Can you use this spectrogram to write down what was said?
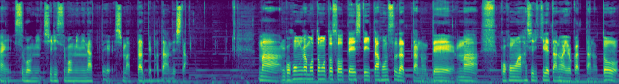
はいすぼみ尻すぼみになってしまったってパターンでした。まあ5本がもともと想定していた本数だったのでまあ5本は走りきれたのは良かったのと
